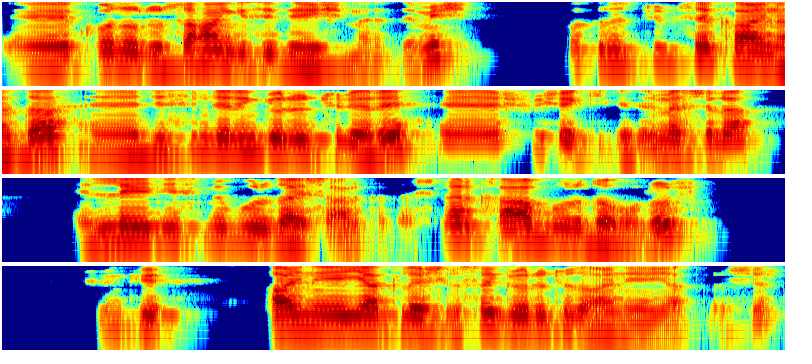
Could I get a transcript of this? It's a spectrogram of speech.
e, konulursa hangisi değişmez demiş. Bakınız tümsek aynada e, cisimlerin görüntüleri e, şu şekildedir. Mesela L cismi buradaysa arkadaşlar K burada olur. Çünkü aynaya yaklaşırsa görüntü de aynaya yaklaşır.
